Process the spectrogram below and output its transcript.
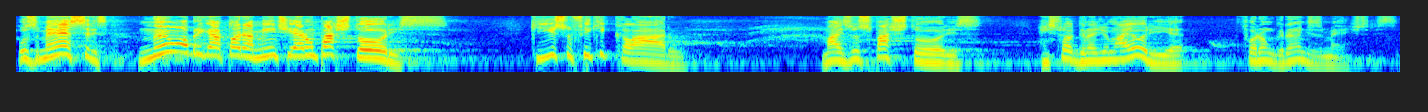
Os mestres não obrigatoriamente eram pastores, que isso fique claro, mas os pastores, em sua grande maioria, foram grandes mestres.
